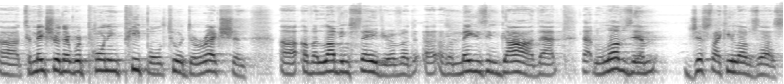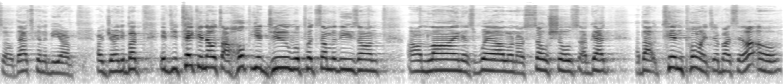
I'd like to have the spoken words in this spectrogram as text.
Uh, to make sure that we're pointing people to a direction uh, of a loving Savior, of a, an amazing God that, that loves them just like he loves us. So that's going to be our, our journey. But if you're taking notes, I hope you do. We'll put some of these on online as well on our socials. I've got about 10 points. Everybody say, uh oh.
